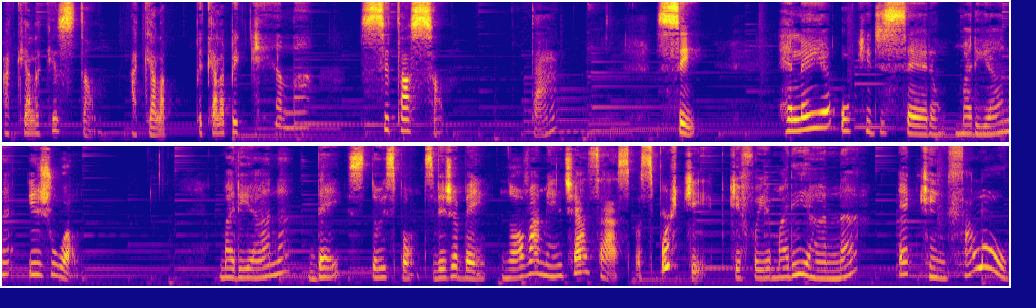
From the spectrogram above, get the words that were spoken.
aquela questão, aquela, aquela pequena citação, tá? C. Releia o que disseram Mariana e João Mariana 10, dois pontos. Veja bem, novamente as aspas. Por quê? Porque foi a Mariana é quem falou.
